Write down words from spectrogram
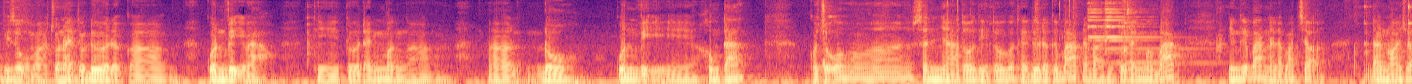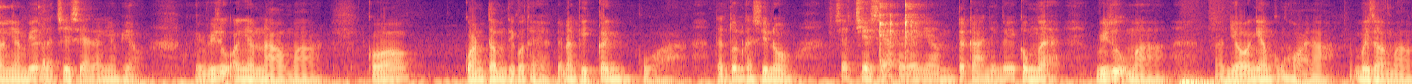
Ví dụ mà chỗ này tôi đưa được uh, quân vị vào thì tôi đánh bằng uh, uh, đồ quân vị không tác có chỗ uh, sân nhà tôi thì tôi có thể đưa được cái bát này vào thì tôi đánh bằng bát. Nhưng cái bát này là bát chợ. Đang nói cho anh em biết là chia sẻ cho anh em hiểu. Thì ví dụ anh em nào mà có quan tâm thì có thể đăng ký kênh của Tấn Tuân Casino sẽ chia sẻ tới anh em tất cả những cái công nghệ. Ví dụ mà à, nhiều anh em cũng hỏi là bây giờ mà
